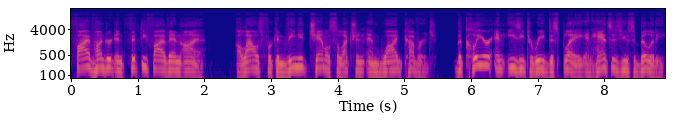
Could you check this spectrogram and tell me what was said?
555NI allows for convenient channel selection and wide coverage. The clear and easy to read display enhances usability,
